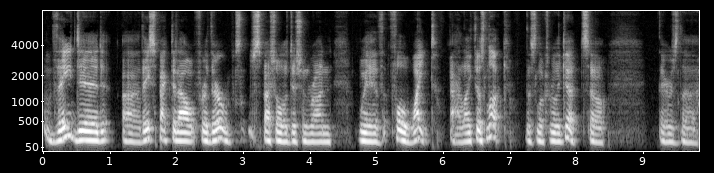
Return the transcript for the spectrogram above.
they did, uh, they spec'd it out for their special edition run with full white. I like this look. This looks really good. So there's the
